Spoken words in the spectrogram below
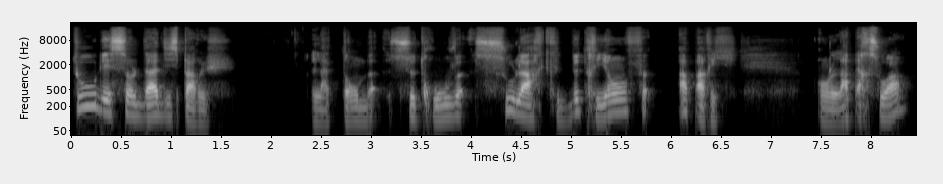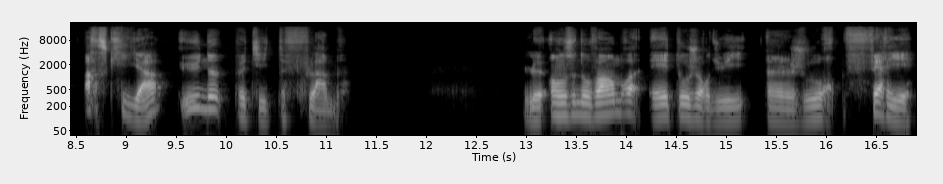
tous les soldats disparus. La tombe se trouve sous l'arc de triomphe à Paris. On l'aperçoit parce qu'il y a une petite flamme. Le 11 novembre est aujourd'hui un jour férié.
